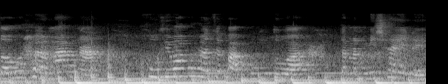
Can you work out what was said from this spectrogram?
ตัวพวกเธอมากนะ ครูคิดว่าพวกเธอจะปรับปรุงตัว แต่มันไม่ใช่เลย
